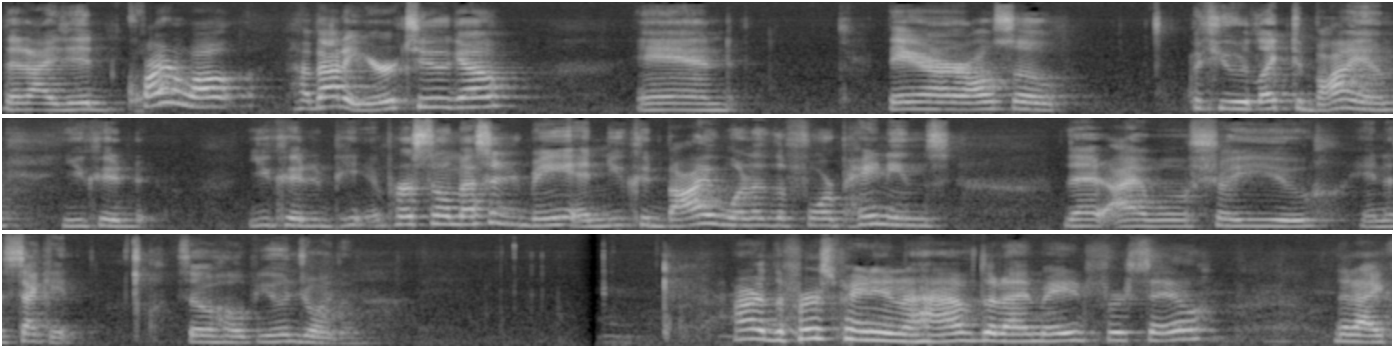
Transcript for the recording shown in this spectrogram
that I did quite a while, about a year or two ago, and they are also, if you would like to buy them, you could, you could personal message me, and you could buy one of the four paintings that I will show you in a second. So hope you enjoy them. Alright, the first painting I have that I made for sale, that I,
